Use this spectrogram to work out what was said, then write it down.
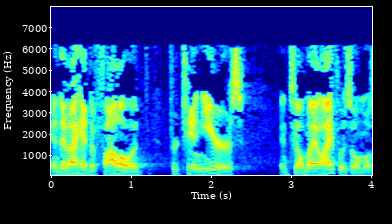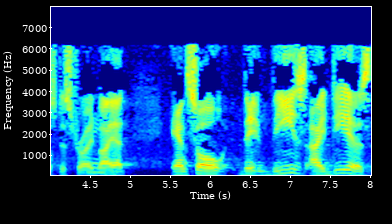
And then I had to follow it for 10 years until my life was almost destroyed Right. by it. And so they, these ideas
